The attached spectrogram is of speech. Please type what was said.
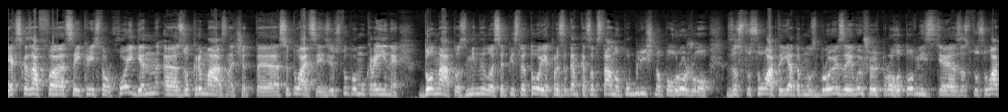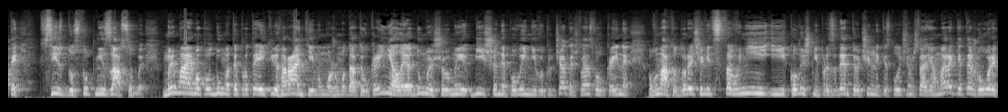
як сказав е, цей Крістор Хойген, е, зокрема, значить, е, ситуація зі вступом України до НАТО змінилася після того, як президент Казахстану публічно погрожував застосувати ядерну зброю, заявивши про готовність застосувати всі доступні засоби. Ми маємо подумати про те, які гарантії ми можемо дати Україні, але я думаю, що ми більше не повинні виключати членство України в НАТО. До речі, відставні і колишні президенти, очільники Сполучених Штатів Америки теж говорять,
